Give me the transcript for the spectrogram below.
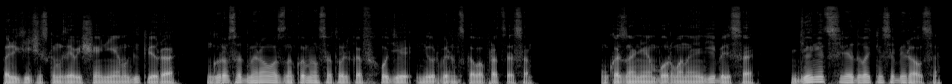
Политическим завещанием Гитлера Гросс-адмирал ознакомился только в ходе Нюрнбергского процесса. Указаниям Бурмана и Геббельса Дюнец следовать не собирался.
